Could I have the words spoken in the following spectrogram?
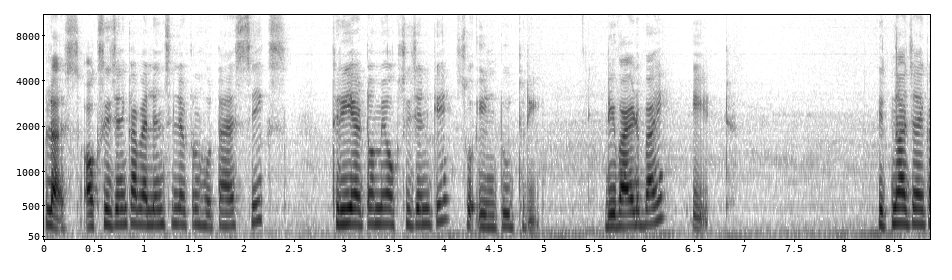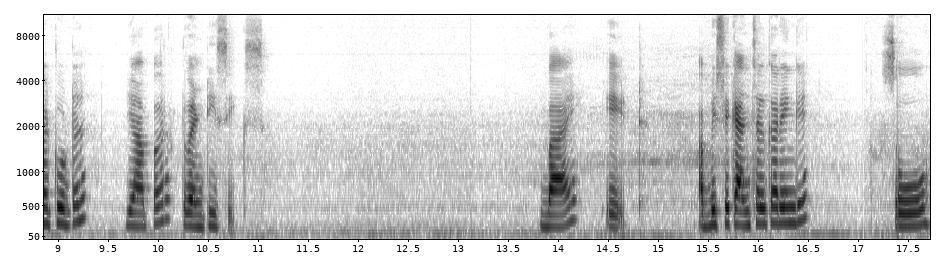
प्लस ऑक्सीजन का वैलेंस इलेक्ट्रॉन होता है 6 थ्री एटम है ऑक्सीजन के so into three divide by eight कितना आ जाएगा टोटल यहाँ पर 26 बाय एट अब इसे कैंसिल करेंगे. सो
